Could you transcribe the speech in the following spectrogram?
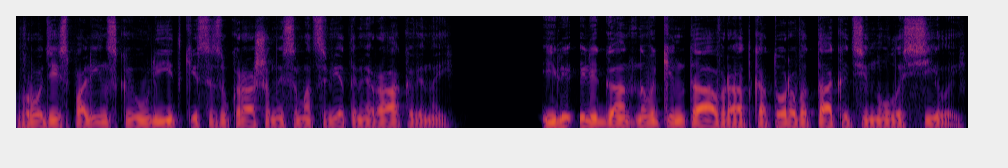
вроде исполинской улитки с изукрашенной самоцветами раковиной, или элегантного кентавра, от которого так и тянуло силой,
